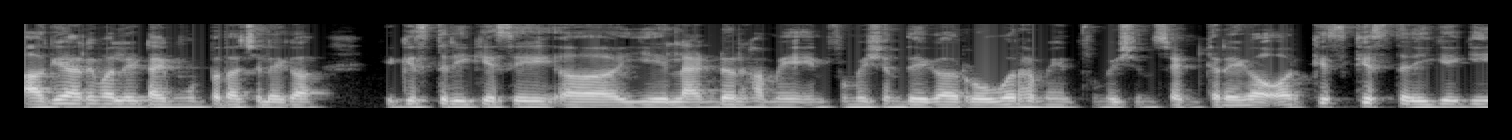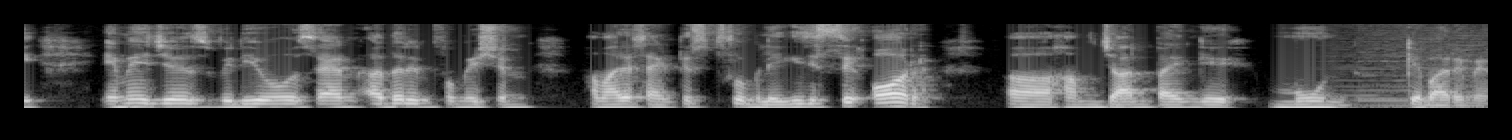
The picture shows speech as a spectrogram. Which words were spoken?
आगे आने वाले टाइम में पता चलेगा कि किस तरीके से ये लैंडर हमें इन्फॉर्मेशन देगा रोवर हमें इन्फॉर्मेशन सेंड करेगा और किस किस तरीके की images videos and other information हमारे साइंटिस्ट को मिलेगी, जिससे और हम जान पाएँगे मून के बारे में।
